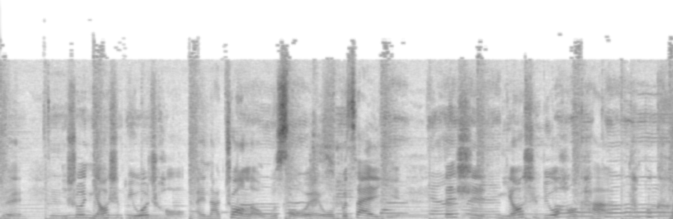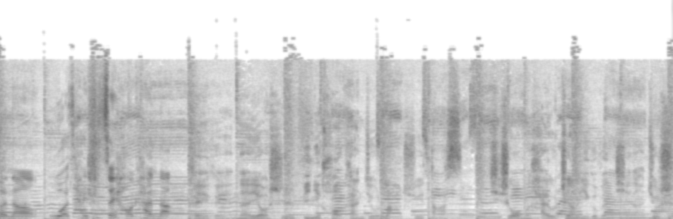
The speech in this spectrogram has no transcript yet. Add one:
对，你说你要是比我丑，哎，那撞了无所谓，我不在意。但是你要是比我好看，他不可能，我才是最好看的。可以可以，那要是比你好看，就拉出去打死。其实我们还有这样一个问题呢，就是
